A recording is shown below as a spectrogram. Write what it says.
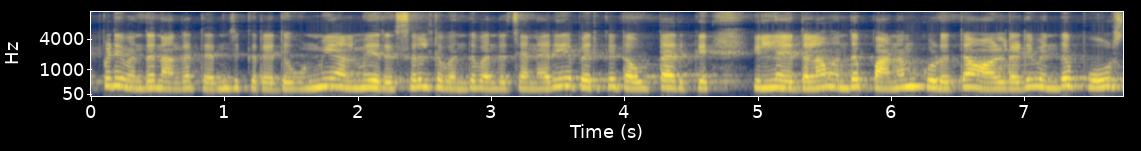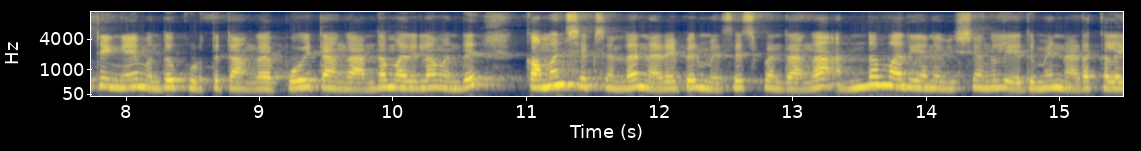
எப்படி வந்து நாங்கள் தெரிஞ்சுக்கிறது? உண்மையாலுமே ரிசல்ட் வந்து வந்துச்சா? நிறைய பேருக்கு டவுட்டாக இருக்குது இல்லை இதெல்லாம் வந்து பணம் கொடுத்து ஆல்ரெடி வந்து போஸ்டிங்கே வந்து கொடுத்துட்டாங்க போயிட்டாங்க. அந்த மாதிரிலாம் வந்து கமெண்ட் செக்ஷனில் நிறைய பேர் மெசேஜ் பண்ணுறாங்க அந்த மாதிரியான விஷயங்கள் எதுவுமே நடக்கலை.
